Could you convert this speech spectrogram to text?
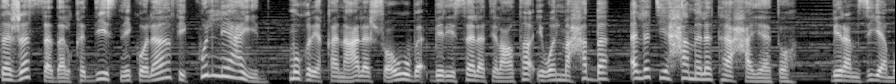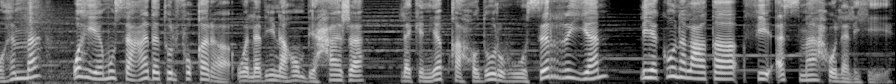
تجسد القديس نيكولا في كل عيد مغرقا على الشعوب برسالة العطاء والمحبة التي حملتها حياته برمزية مهمة وهي مساعدة الفقراء والذين هم بحاجة لكن يبقى حضوره سريا ليكون العطاء في اسمى حلله.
